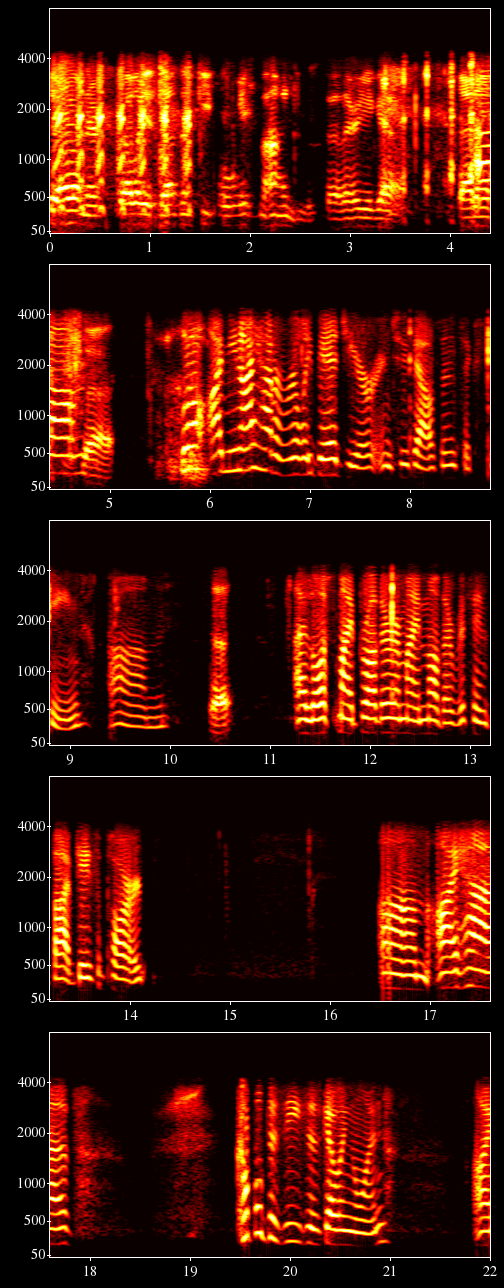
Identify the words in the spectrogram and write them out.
show, and there's probably a dozen people waiting behind you. So there you go. That answers Um, that. well, I mean, I had a really bad year in 2016. Um, Okay. I lost my brother and my mother within five days apart. Um, I have a couple diseases going on. I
